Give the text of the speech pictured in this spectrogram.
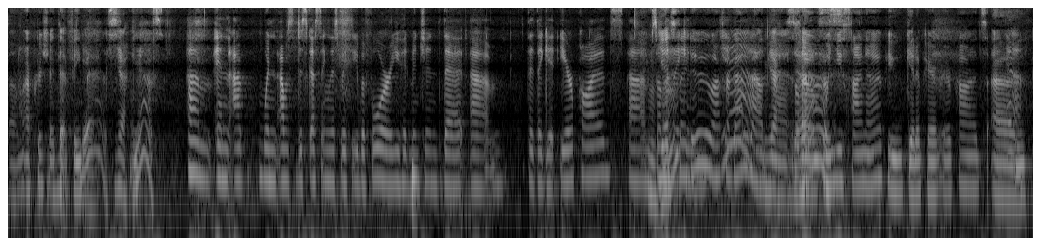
So I appreciate that feedback. Yes. Yeah. Yes. Um, and I, when I was discussing this with you before, you had mentioned that um, that they get ear pods. Um, so Yes, that they can- do. I forgot about Yeah. that. So So that's- when you sign up, you get a pair of AirPods. Um, Yeah.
